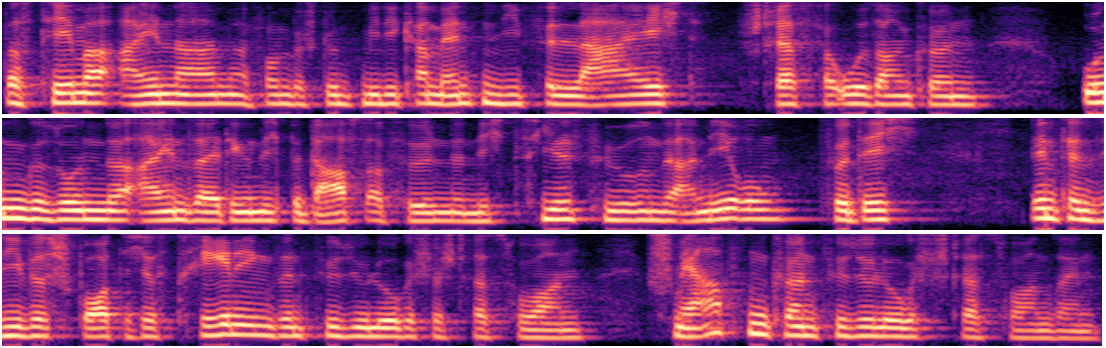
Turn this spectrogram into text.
das Thema Einnahme von bestimmten Medikamenten, die vielleicht Stress verursachen können, ungesunde, einseitige, nicht bedarfserfüllende, nicht zielführende Ernährung für dich, intensives sportliches Training sind physiologische Stressoren, Schmerzen können physiologische Stressoren sein.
